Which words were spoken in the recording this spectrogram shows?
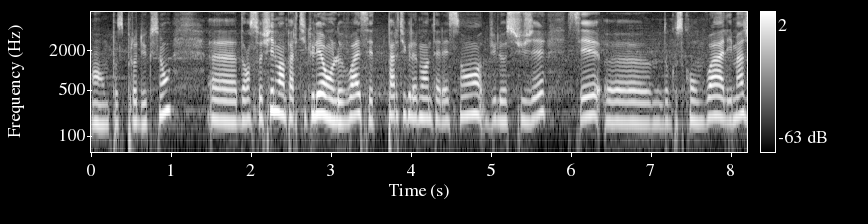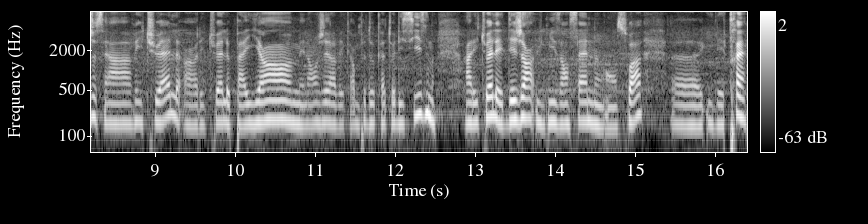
en post-production. Euh, dans ce film en particulier, on le voit c'est particulièrement intéressant vu le sujet. C'est euh, donc ce qu'on voit à l'image, c'est un rituel, un rituel païen mélangé avec un peu de catholicisme. Un rituel est déjà une mise en scène en soi. Euh, il est très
